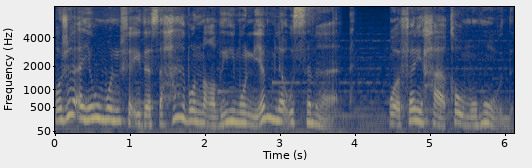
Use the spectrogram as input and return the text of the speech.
وجاء يوم فإذا سحاب عظيم يملأ السماء وفرح قوم هود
